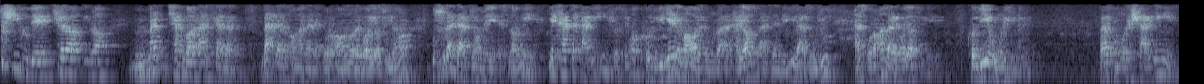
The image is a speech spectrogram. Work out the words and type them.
چی بوده؟ چرا این را من چند بار عرض کردم بعد از آمدن قرآن و روایات و اینها اصولا در جامعه اسلامی یک خط قوی این شد که ما کلیه معارفمون را از حیات و از زندگی و از وجود از قرآن و روایات می‌گیریم. کلیه اموری که می‌گیریم. فقط امور شرعی نیست.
